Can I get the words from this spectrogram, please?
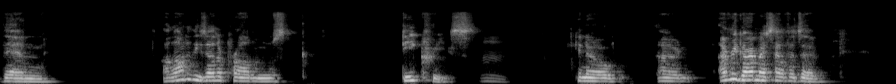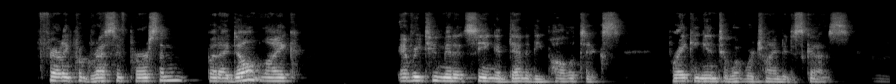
then a lot of these other problems decrease. Mm. you know uh, i regard myself as a fairly progressive person but i don't like every two minutes seeing identity politics breaking into what we're trying to discuss. Mm,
